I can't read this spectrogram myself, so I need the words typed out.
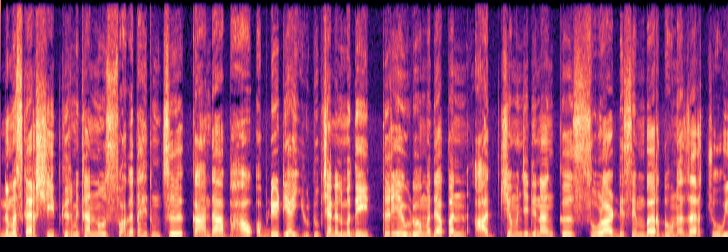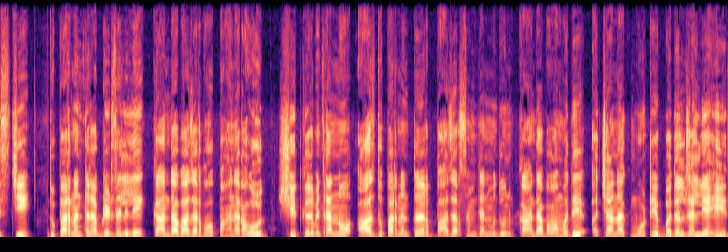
नमस्कार शेतकरी मित्रांनो स्वागत आहे तुमचं कांदा भाव अपडेट या यूट्यूब चॅनलमध्ये तर या व्हिडिओमध्ये आपण आजचे म्हणजे दिनांक सोळा डिसेंबर दोन हजार चोवीसचे दुपारनंतर अपडेट झालेले कांदा बाजारभाव पाहणार आहोत. शेतकरी मित्रांनो आज दुपारनंतर बाजार समित्यांमधून कांदा भावामध्ये अचानक मोठे बदल झाले आहेत.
